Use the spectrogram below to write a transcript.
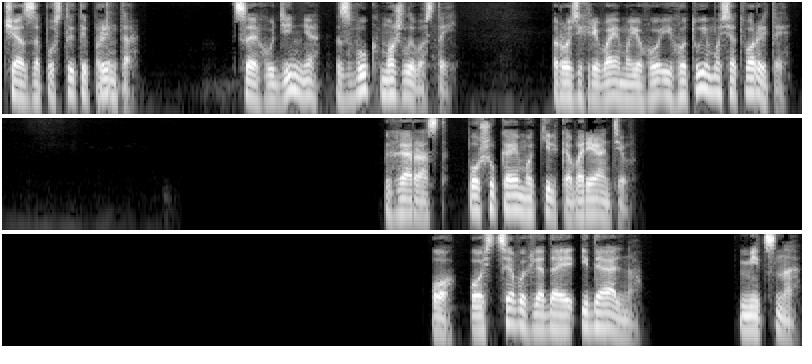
Час запустити принтер. Це гудіння, звук можливостей. Розігріваємо його і готуємося творити. Гаразд, пошукаємо кілька варіантів. О, ось це виглядає ідеально. Міцна,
